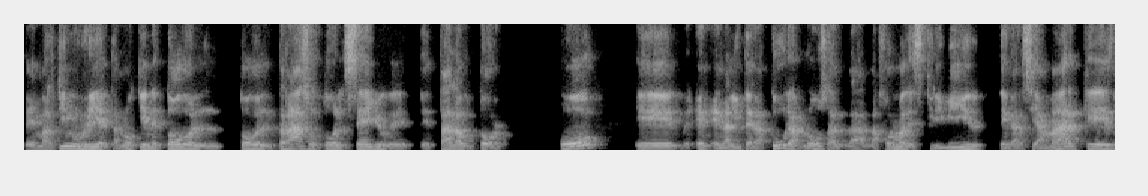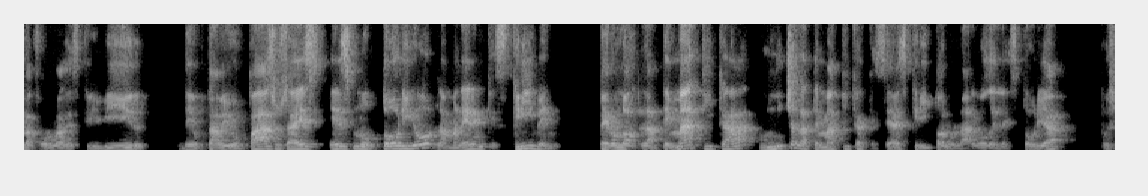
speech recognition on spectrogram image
de Martín Urrieta, ¿no? Tiene todo el, todo el trazo, todo el sello de, tal autor. O eh, en, la literatura, ¿no? O sea, la, forma de escribir de García Márquez, la forma de escribir de Octavio Paz, o sea, es, es notorio la manera en que escriben, pero la, temática, mucha la temática que se ha escrito a lo largo de la historia, pues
